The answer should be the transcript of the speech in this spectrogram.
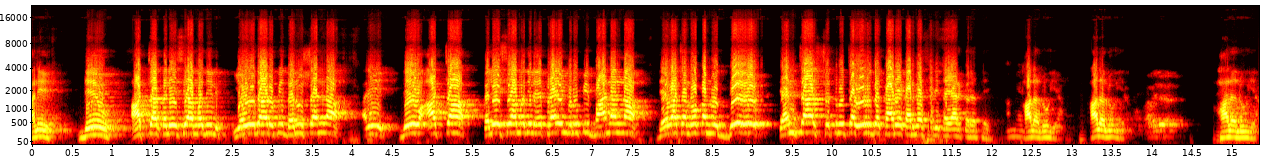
आणि देव आजच्या कलेसियामधील यहुदा रूपी धनुष्यांना आणि देव आजच्या कलेसियामधील एफ्राईम रूपी बाणांना देवाच्या लोकांना देव त्यांच्या शत्रूच्या विरुद्ध कार्य करण्यासाठी तयार करत आहे. आमेन. हालेलुया. हालेलुया. हालेलुया.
